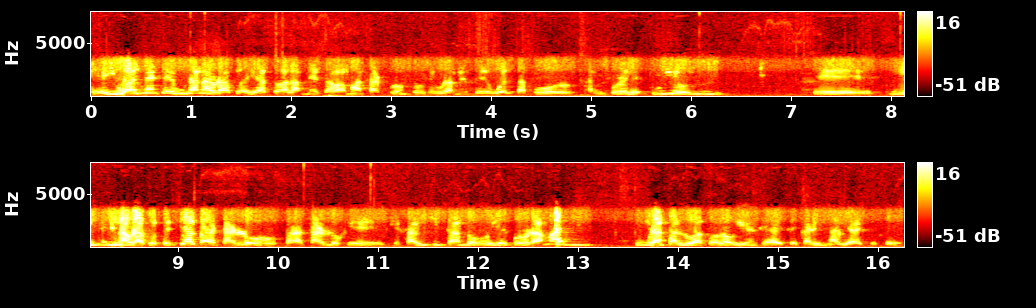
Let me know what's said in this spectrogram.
Eh, igualmente, un gran abrazo ahí a toda la mesa. Vamos a estar pronto, seguramente, de vuelta por, por el estudio y eh, un, abrazo especial para Carlos, para Carlos que, que está visitando hoy el programa y un gran saludo a toda la audiencia de Seca y de este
